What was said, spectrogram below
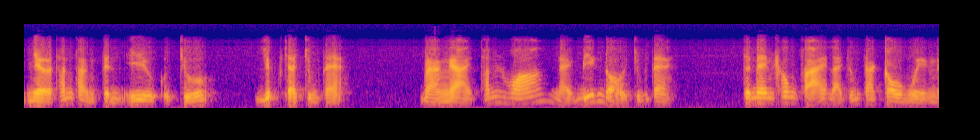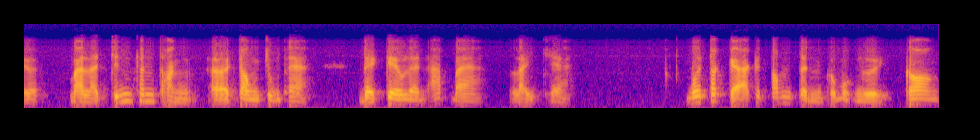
nhờ thánh thần tình yêu của Chúa giúp cho chúng ta. Và ngài thánh hóa ngài biến đổi chúng ta. Cho nên không phải là chúng ta cầu nguyện nữa, mà là chính thánh thần ở trong chúng ta để kêu lên áp ba lạy cha. Với tất cả cái tâm tình của một người con,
